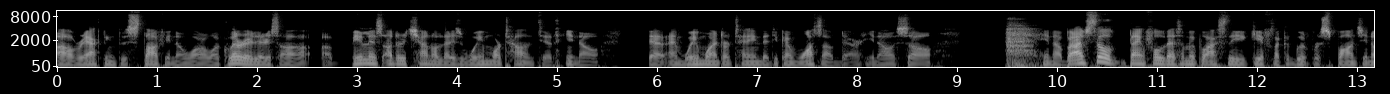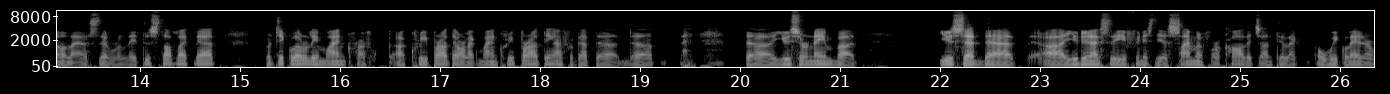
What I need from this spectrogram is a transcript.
uh, reacting to stuff, you know, while, while clearly there is a, a millions other channel that is way more talented, you know, that and way more entertaining that you can watch out there, you know. So you know but i'm still thankful that some people actually give like a good response you know as they relate to stuff like that. Particularly minecraft uh, creeper out there or like mine creeper i think i forgot the the the username but you said that uh, you didn't actually finish the assignment for college until like a week later.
